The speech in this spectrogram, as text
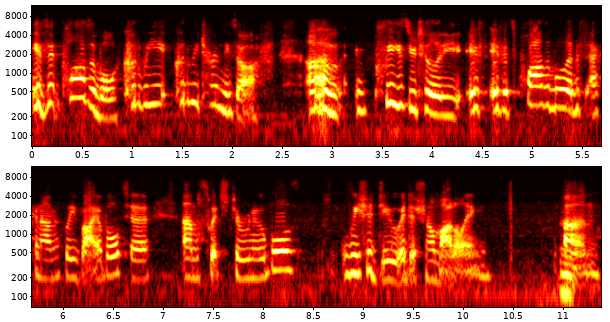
is it plausible? Could we could we turn these off? Um, please, utility, if if it's plausible that it's economically viable to um, switch to renewables, we should do additional modeling. Right. Um,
